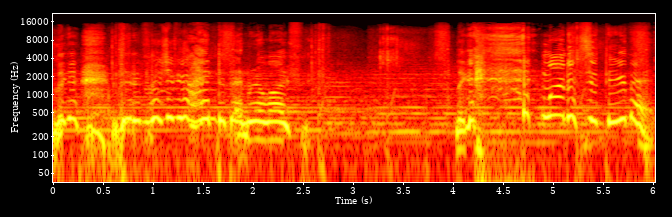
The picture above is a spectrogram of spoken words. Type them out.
Look at, imagine if your hand did that in real life. Look at, why does it do that?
